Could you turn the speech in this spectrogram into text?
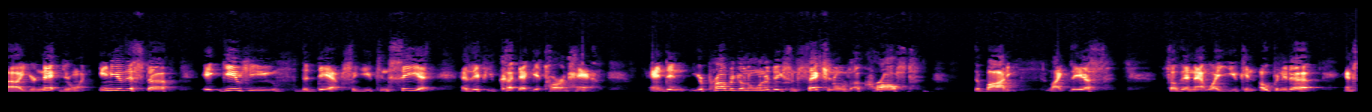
uh, your neck joint, any of this stuff, it gives you the depth so you can see it as if you cut that guitar in half. And then you're probably going to want to do some sectionals across the body like this. So then that way you can open it up and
